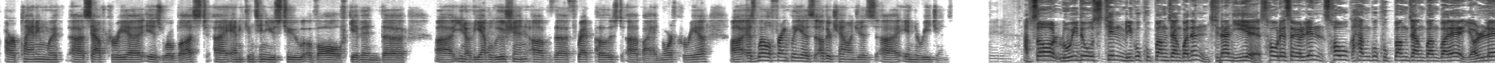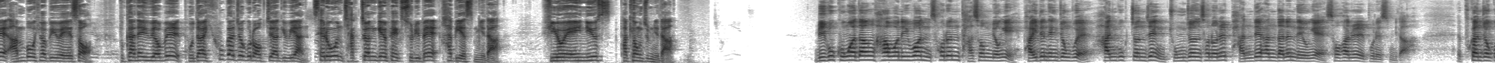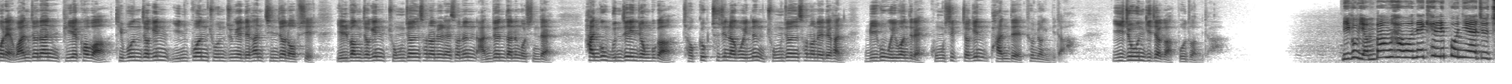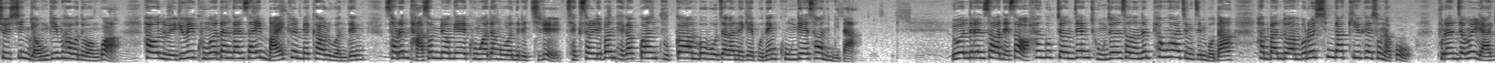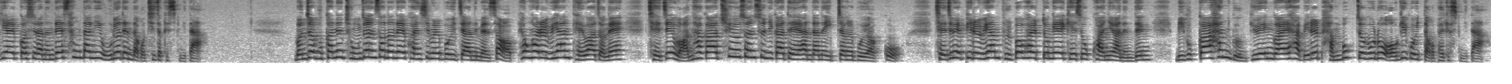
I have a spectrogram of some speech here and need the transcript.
Our planning with uh, South Korea is robust uh, and continues to evolve given the uh, you know the evolution of the threat posed uh, by North Korea, uh, as well, frankly, as other challenges uh, in the region. 앞서 로이드 오스틴 미국 국방장관은 지난 2일 서울에서 열린 서욱 한국 국방장관과의 연례 안보 협의회에서 북한의 위협을 보다 효과적으로 억제하기 위한 새로운 작전 계획 수립에 합의했습니다. VOA 뉴스 박형주입니다. 미국 공화당 하원 의원 35명이 바이든 행정부에 한국 전쟁 종전 선언을 반대한다는 내용의 서한을 보냈습니다. 북한 정권의 완전한 비핵화와 기본적인 인권 존중에 대한 진전 없이 일방적인 종전 선언을 해서는 안 된다는 것인데 한국 문재인 정부가 적극 추진하고 있는 종전 선언에 대한 미국 의원들의 공식적인 반대 표명입니다. 이조은 기자가 보도합니다. 미국 연방 하원의 캘리포니아주 출신 영김 하원 의원과 하원 외교위 공화당 간사인 마이클 맥카울 의원 등 35명의 공화당 의원들의 질을 잭 설리번 백악관 국가안보보좌관에게 보낸 공개 서한입니다. 의원들은 서한에서 한국전쟁 종전선언은 평화 증진보다 한반도 안보를 심각히 훼손하고 불안정을 야기할 것이라는데 상당히 우려된다고 지적했습니다. 먼저 북한은 종전선언에 관심을 보이지 않으면서 평화를 위한 대화전에 제재 완화가 최우선 순위가 돼야 한다는 입장을 보여왔고 제재 회피를 위한 불법 활동에 계속 관여하는 등 미국과 한국, 유엔과의 합의를 반복적으로 어기고 있다고 밝혔습니다.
